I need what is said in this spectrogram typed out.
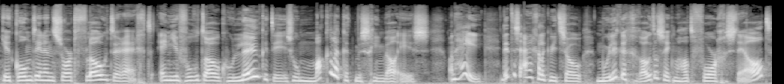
Je komt in een soort flow terecht en je voelt ook hoe leuk het is, hoe makkelijk het misschien wel is. Van hé, hey, dit is eigenlijk niet zo moeilijk en groot als ik me had voorgesteld.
